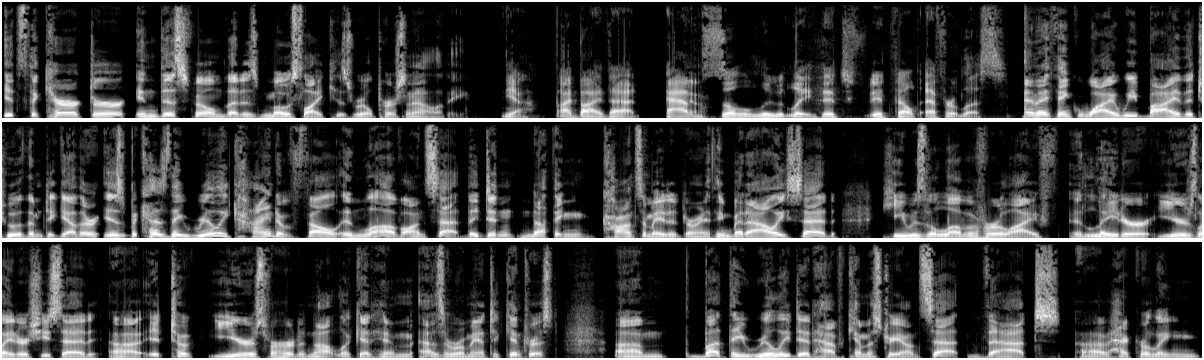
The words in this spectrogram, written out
it's the character in this film that is most like his real personality. Yeah, I buy that Absolutely. Yeah. It, it felt effortless. And I think why we buy the two of them together is because they really kind of fell in love on set. They didn't, nothing consummated or anything, but Alley said he was the love of her life. Later, years later, she said uh, it took years for her to not look at him as a romantic interest. Um, but they really did have chemistry on set that uh, Heckerling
